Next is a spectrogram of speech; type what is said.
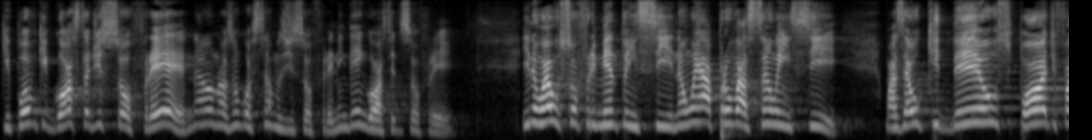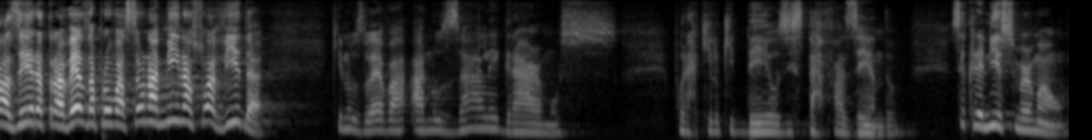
Que povo que gosta de sofrer. Não, nós não gostamos de sofrer, ninguém gosta de sofrer. E não é o sofrimento em si, não é a aprovação em si, mas é o que Deus pode fazer através da aprovação na minha e na sua vida, que nos leva a nos alegrarmos por aquilo que Deus está fazendo. Você crê nisso, meu irmão?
